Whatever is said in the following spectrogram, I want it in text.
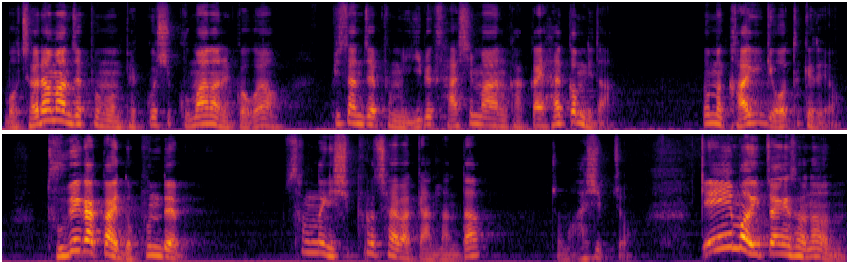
뭐 저렴한 제품은 199만 원일 거고요. 비싼 제품은 240만 원 가까이 할 겁니다. 그러면 가격이 어떻게 돼요? 두 배 가까이 높은데 성능이 10% 차이밖에 안 난다? 좀 아쉽죠. 게이머 입장에서는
